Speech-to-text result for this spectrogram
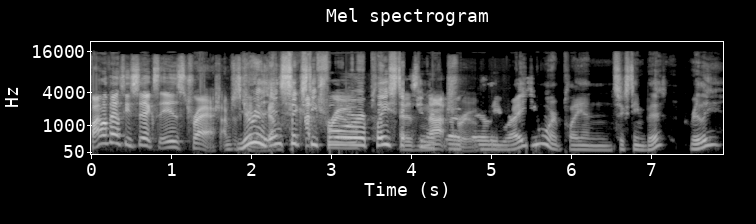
Final Fantasy Six is trash. I'm just You're kidding. an That's not N64. PlayStation. That is not era true. Barely, right? You weren't playing 16 bit, really?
